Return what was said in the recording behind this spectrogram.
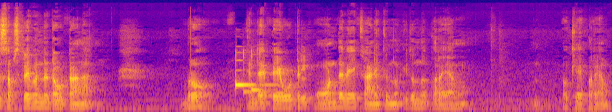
സബ്സ്ക്രൈബറിന്റെ ഡൗട്ടാണ് ബ്രോ എന്റെ പേ ഔട്ടിൽ ഓൺ ദ വേ കാണിക്കുന്നു. ഇതൊന്ന് പറയാമോ? ഓക്കെ പറയാം.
